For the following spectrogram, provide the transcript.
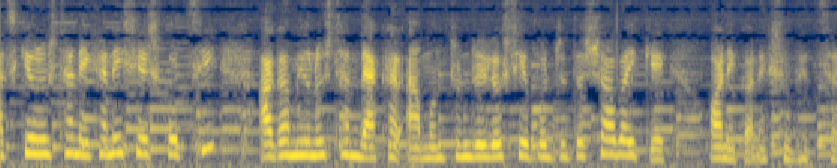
আজকে অনুষ্ঠান এখানেই শেষ করছি। আগামী অনুষ্ঠান দেখার আমন্ত্রণ রইল সে পর্যন্ত সবাইকে অনেক অনেক শুভেচ্ছা।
